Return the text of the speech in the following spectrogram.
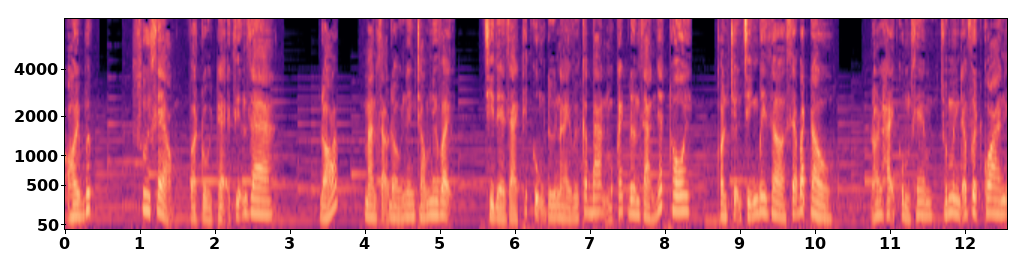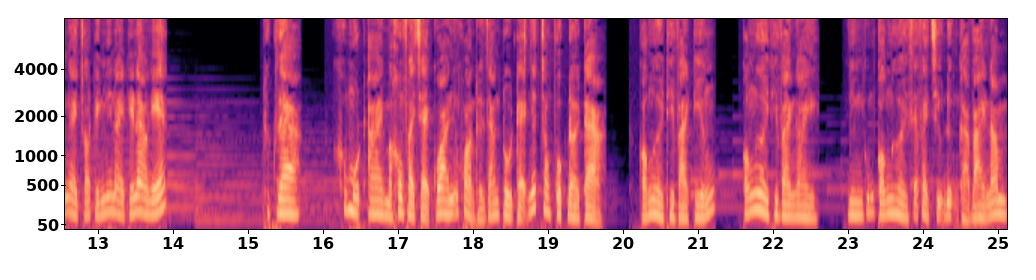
oi bức, xui xẻo và tồi tệ diễn ra. Đó, màn dạo đầu nhanh chóng như vậy, chỉ để giải thích cụm từ này với các bạn một cách đơn giản nhất thôi. Còn chuyện chính bây giờ sẽ bắt đầu. Đó là hãy cùng xem chúng mình đã vượt qua những ngày chó tính như này thế nào nhé. Thực ra, không một ai mà không phải trải qua những khoảng thời gian tồi tệ nhất trong cuộc đời cả. Có người thì vài tiếng, có người thì vài ngày, nhưng cũng có người sẽ phải chịu đựng cả vài năm.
